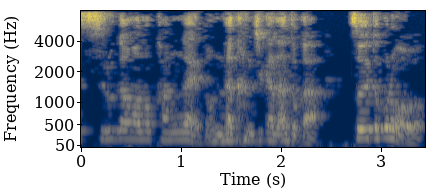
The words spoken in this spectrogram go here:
する側の考えどんな感じかなとか、そういうところも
